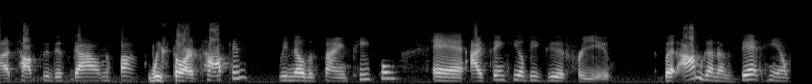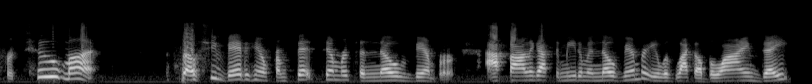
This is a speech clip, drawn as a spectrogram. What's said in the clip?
I talked to this guy on the phone. We started talking. We know the same people, and I think he'll be good for you. But I'm gonna vet him for two months so she vetted him from September to November. I finally got to meet him in November. It was like a blind date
